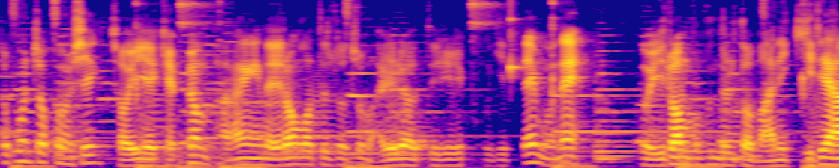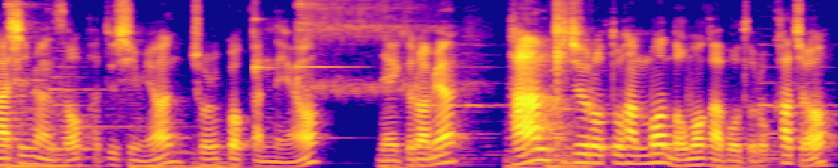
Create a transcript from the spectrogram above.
조금 조금씩 저희의 개편 방향이나 이런 것들도 좀 알려드릴 거기 때문에 또 이런 부분들도 많이 기대하시면서 봐주시면 좋을 것 같네요. 네, 그러면 다음 퀴즈로 또 한번 넘어가 보도록 하죠.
